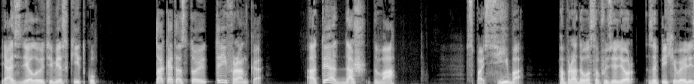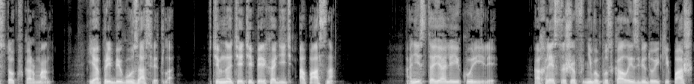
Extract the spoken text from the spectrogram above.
Я сделаю тебе скидку. Так это стоит три франка, а ты отдашь два. Спасибо, обрадовался фузелер, запихивая листок в карман. Я прибегу засветло. В темноте теперь ходить опасно. Они стояли и курили а Хлестышев не выпускал из виду экипаж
